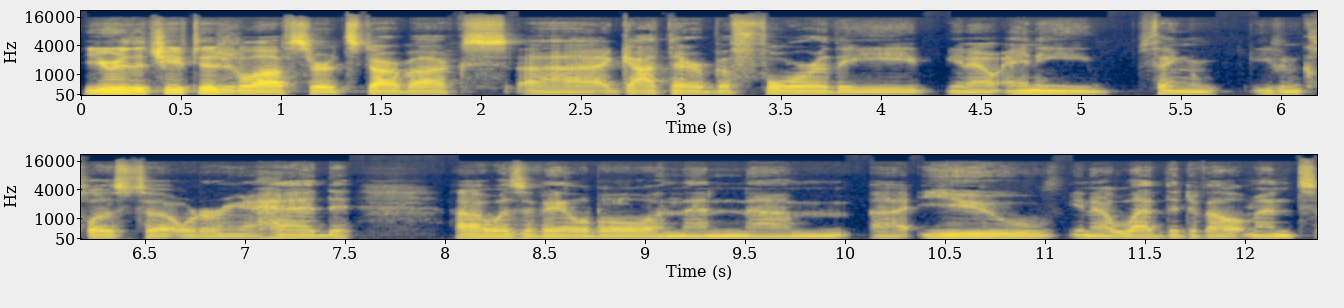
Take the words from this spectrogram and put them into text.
you were the chief digital officer at Starbucks. Uh, I got there before the you know anything even close to ordering ahead uh, was available, and then um, uh, you you know led the development.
